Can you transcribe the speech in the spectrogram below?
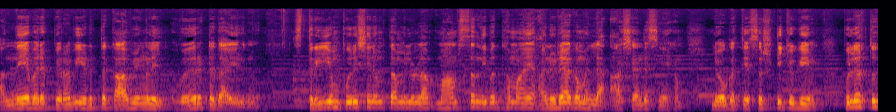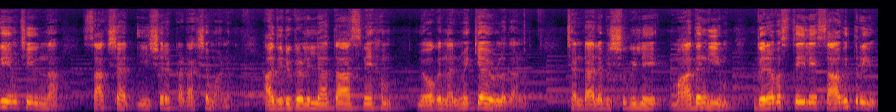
അന്നേ വരെ പിറവിയെടുത്ത കാവ്യങ്ങളിൽ വേറിട്ടതായിരുന്നു. സ്ത്രീയും പുരുഷനും തമ്മിലുള്ള മാംസനിബദ്ധമായ അനുരാഗമല്ല ആശാന്റെ സ്നേഹം. ലോകത്തെ സൃഷ്ടിക്കുകയും പുലർത്തുകയും ചെയ്യുന്ന സാക്ഷാൽ ഈശ്വര കടാക്ഷമാണ് അതിരുകളില്ലാത്ത ആ സ്നേഹം ലോക നന്മയ്ക്കായുള്ളതാണ് ചണ്ടാല ബിഷുവിലെ മാതങ്കിയും ദുരവസ്ഥയിലെ സാവിത്രിയും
